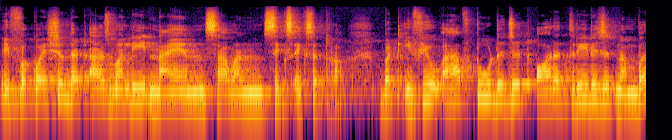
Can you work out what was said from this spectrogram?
if a question that has only 9 7 6 etc but if you have two digit or a three digit number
